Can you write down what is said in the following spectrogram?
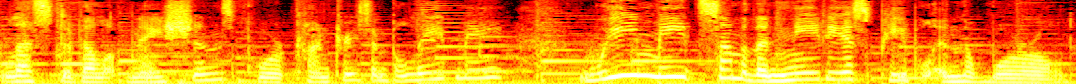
less developed nations, poor countries, and believe me, we meet some of the neediest people in the world.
